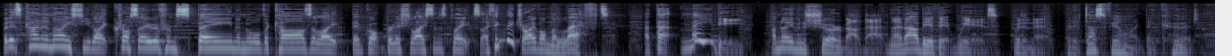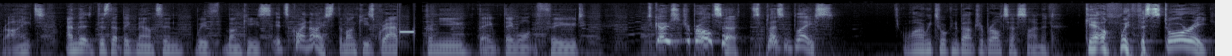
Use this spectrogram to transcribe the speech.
But it's kind of nice. You like cross over from Spain, and all the cars are like they've got British license plates. I think they drive on the left. At that, maybe. I'm not even sure about that. Now, that would be a bit weird, wouldn't it? But it does feel like they could, right? And there's that big mountain with monkeys. It's quite nice. The monkeys grab from you, they, they want food. To go to Gibraltar. It's a pleasant place. Why are we talking about Gibraltar, Simon? Get on with the story.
